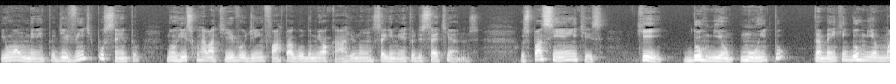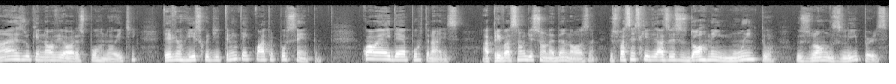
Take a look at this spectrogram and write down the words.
e um aumento de 20% no risco relativo de infarto agudo do miocárdio num segmento de 7 anos. Os pacientes que dormiam muito, também quem dormia mais do que 9 horas por noite, teve um risco de 34%. Qual é a ideia por trás? A privação de sono é danosa e os pacientes que às vezes dormem muito, os long sleepers,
